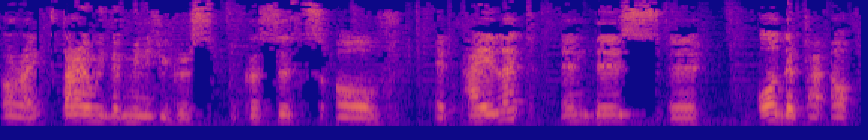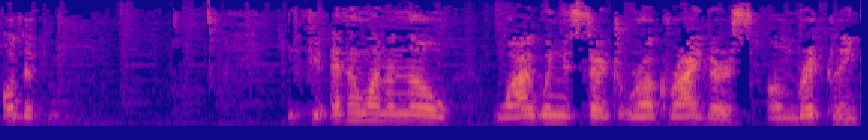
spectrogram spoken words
Alright, starting with the minifigures. It consists of a pilot and this uh, other, uh, other... If you ever want to know why when you search Rock Raiders on Bricklink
